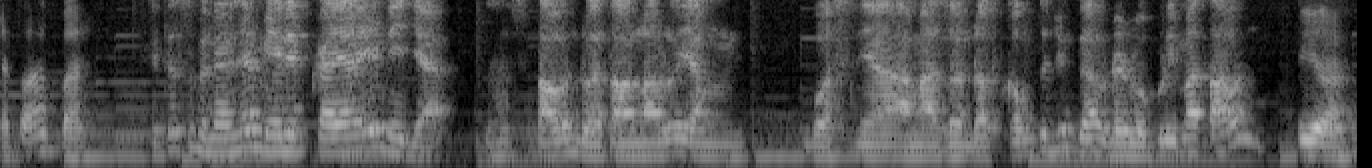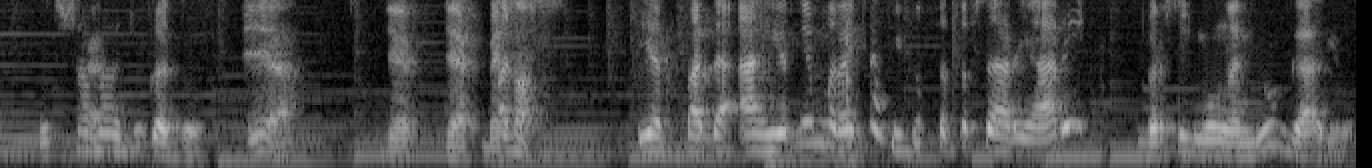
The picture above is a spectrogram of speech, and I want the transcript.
atau apa Itu sebenarnya mirip kayak ini, Ja. Setahun dua tahun lalu yang bosnya Amazon.com itu juga udah 25 tahun. iya itu sama juga tuh Iya. Jeff Jeff Bezos. Iya, pada akhirnya mereka hidup tetap sehari-hari bersinggungan juga gitu.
